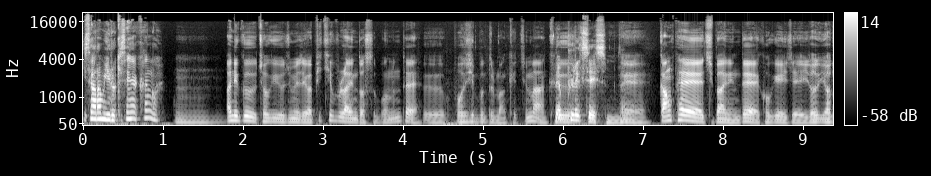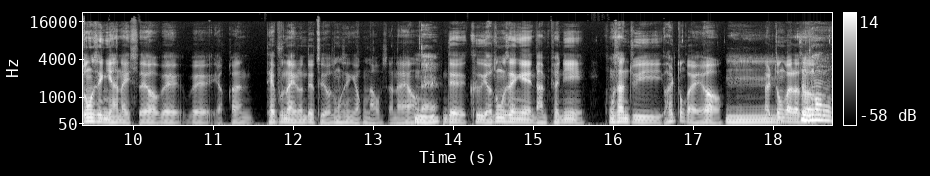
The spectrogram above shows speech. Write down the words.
이 사람이 이렇게 생각한 거예요. 음. 아니 그 저기 요즘에 제가 피키 블라인더스 보는데 그 보신 분들 많겠지만 그 넷플릭스에 있습니다. 네, 깡패 집안인데 거기에 이제 여, 여동생이 하나 있어요. 왜 왜 약간 대부나 이런 데도 여동생 역 나오잖아요. 네. 근데 그 여동생의 남편이 공산주의 활동가예요. 음. 활동가라서 음.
